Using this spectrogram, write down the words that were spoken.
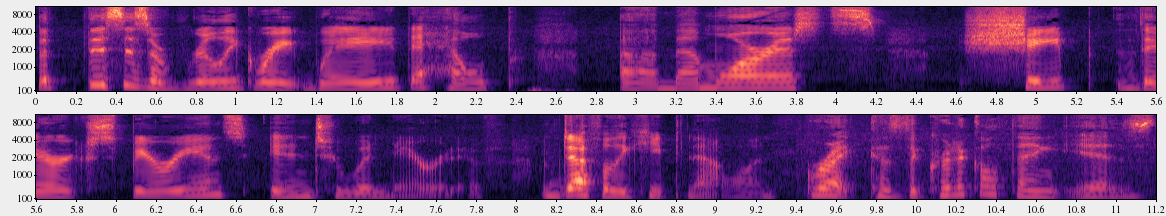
But this is a really great way to help uh, memoirists shape their experience into a narrative. I'm definitely keeping that one. Right, because the critical thing is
